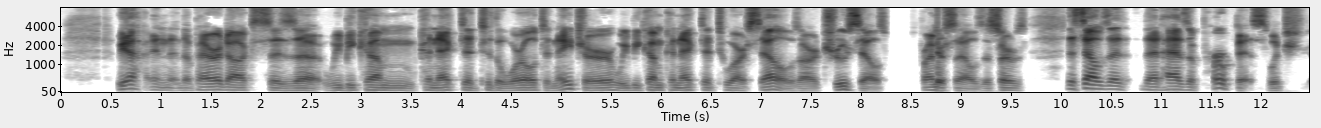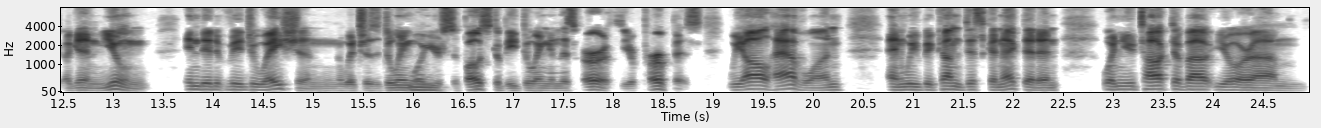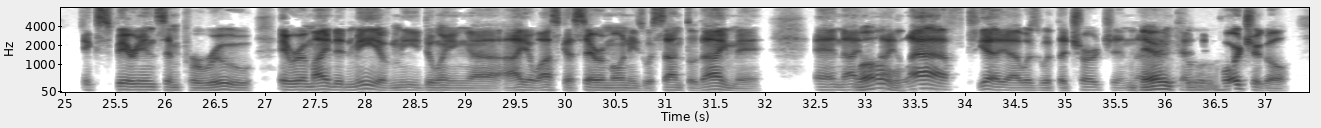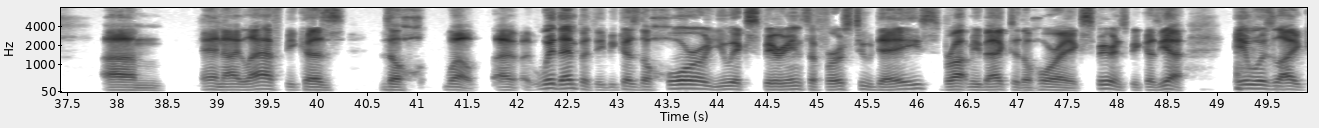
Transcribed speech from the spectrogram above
yeah, and the paradox is uh, we become connected to the world, to nature. We become connected to ourselves, our true selves, primary selves, the serves the selves that that has a purpose. Which again, Jung individuation, which is doing what mm. you're supposed to be doing in this earth, your purpose. We all have one, and we've become disconnected. And when you talked about your um, experience in Peru, it reminded me of me doing uh, ayahuasca ceremonies with Santo Daime. And I, I, laughed. Yeah, yeah, I was with the church in, uh, cool. in Portugal. Um, and I laughed because the well, uh, with empathy, because the horror you experienced the first two days brought me back to the horror I experienced. Because, yeah, it was like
